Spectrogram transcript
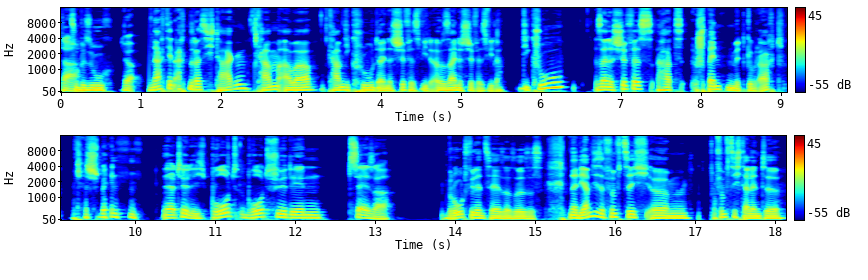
Da. zu Besuch. Ja. Nach den 38 Tagen kam aber, kam die Crew deines Schiffes wieder, also seines Schiffes wieder. Die Crew seines Schiffes hat Spenden mitgebracht. Spenden. Natürlich. Brot, Brot für den Cäsar. Brot für den Cäsar, so ist es. Nein, die haben diese 50, ähm, 50 Talente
